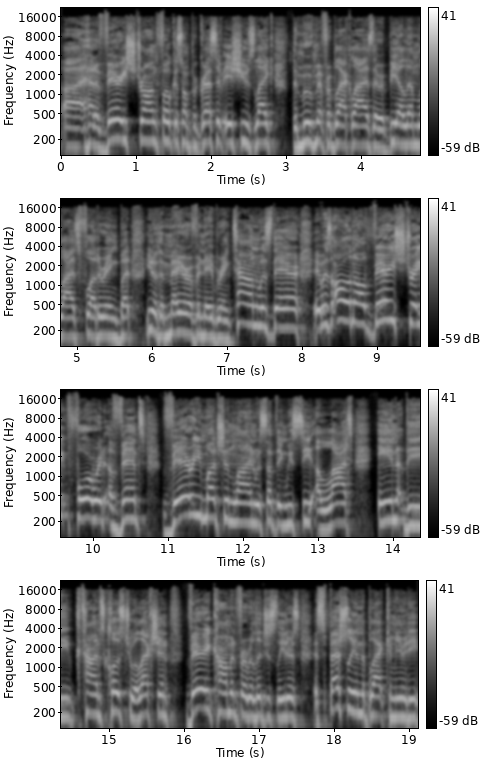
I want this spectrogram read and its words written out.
Uh, had a very strong focus on progressive issues like the movement for Black Lives. There were BLM lives fluttering, but you know the mayor of a neighboring town was there. It was all in all very straightforward event, very much in line with something we see a lot in the times close to election. Very common for religious leaders, especially in the Black community,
